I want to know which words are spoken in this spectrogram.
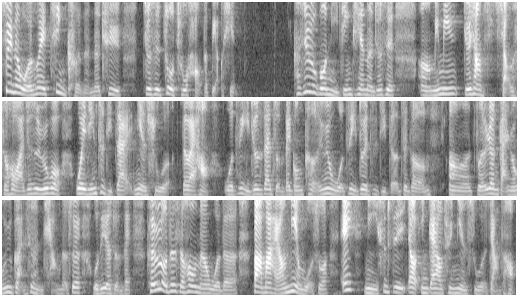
所以呢，我会尽可能的去就是做出好的表现。可是，如果你今天呢，就是，嗯，明明就像小的时候啊，就是如果我已经自己在念书了，对吧？哈，我自己就是在准备功课了，因为我自己对自己的这个，呃，责任感、荣誉感是很强的，所以我自己在准备。可如果这时候呢，我的爸妈还要念我说，哎，你是不是要应该要去念书了？这样子哈。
